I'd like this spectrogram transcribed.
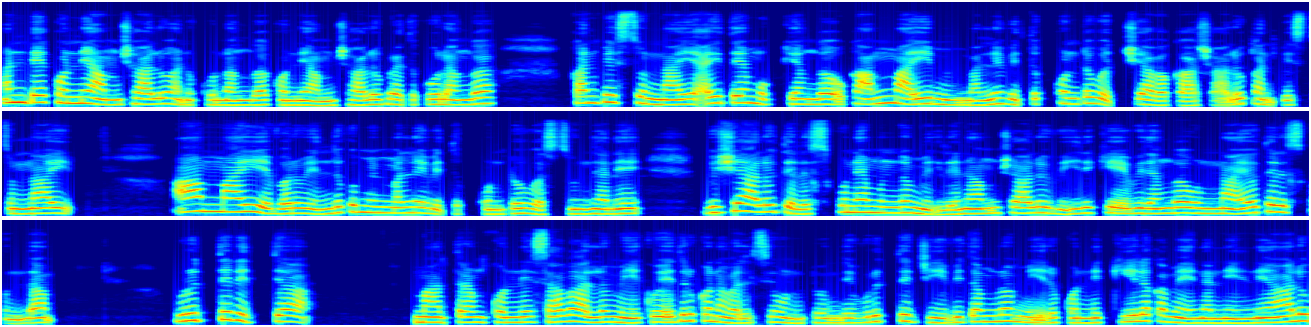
అంటే కొన్ని అంశాలు అనుకూలంగా కొన్ని అంశాలు ప్రతికూలంగా కనిపిస్తున్నాయి. అయితే ముఖ్యంగా ఒక అమ్మాయి మిమ్మల్ని వెతుక్కుంటూ వచ్చే అవకాశాలు కనిపిస్తున్నాయి. ఆ అమ్మాయి ఎవరు ఎందుకు మిమ్మల్ని వెతుక్కుంటూ వస్తుంది అనే విషయాలు తెలుసుకునే ముందు మిగిలిన అంశాలు వీరికి ఏ విధంగా ఉన్నాయో తెలుసుకుందాం. వృత్తిరీత్యా మాత్రం కొన్ని సవాళ్ళు మీకు ఎదుర్కొనవలసి ఉంటుంది. వృత్తి జీవితంలో మీరు కొన్ని కీలకమైన నిర్ణయాలు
